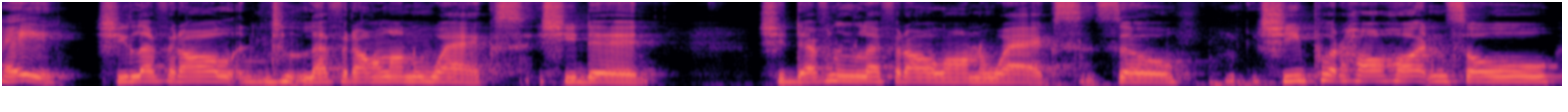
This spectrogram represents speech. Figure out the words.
hey, she left it all left it all on the wax. She did. She definitely left it all on the wax. So she put her heart and soul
